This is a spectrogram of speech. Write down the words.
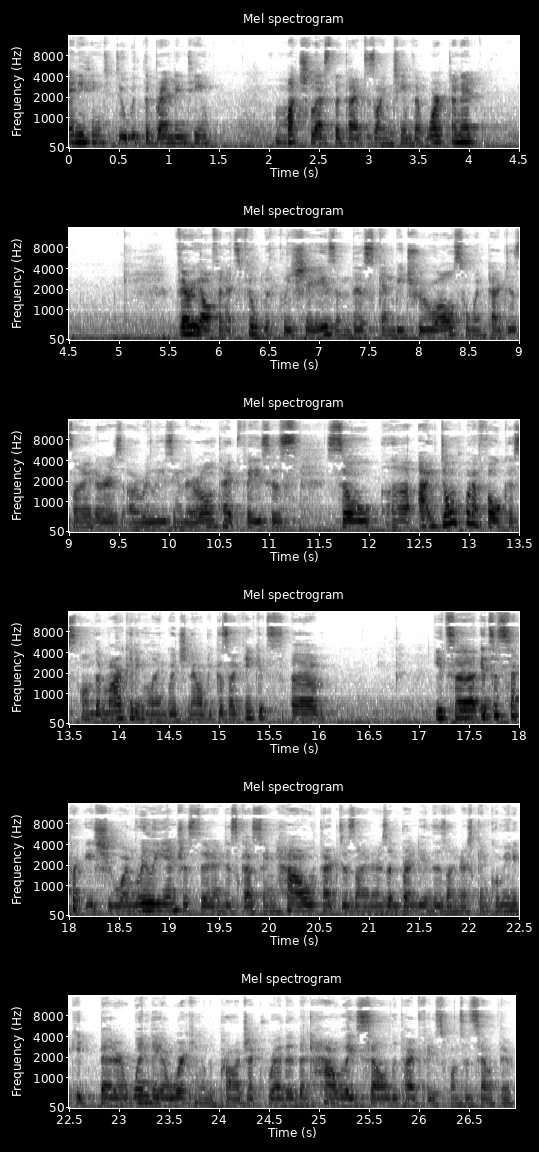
anything to do with the branding team, much less the type design team that worked on it very often it's filled with cliches and this can be true also when type designers are releasing their own typefaces. So uh, I don't want to focus on the marketing language now because I think it's uh, it's a it's a separate issue. I'm really interested in discussing how type designers and branding designers can communicate better when they are working on the project rather than how they sell the typeface once it's out there.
